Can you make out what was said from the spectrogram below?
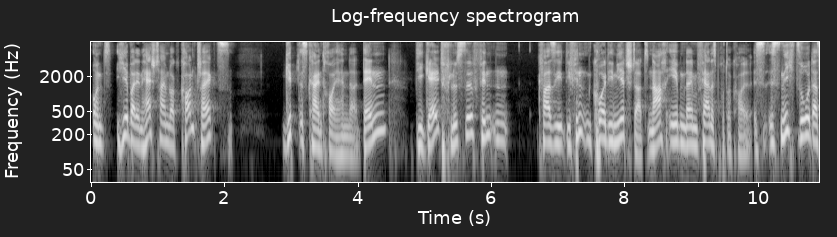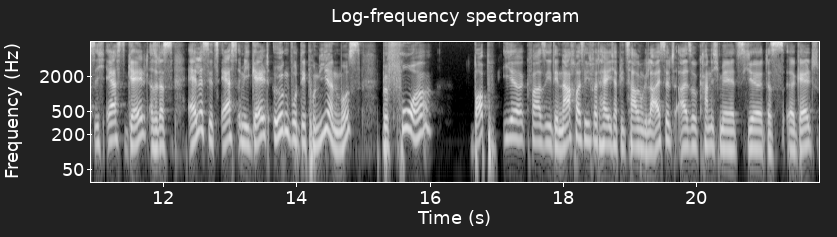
Und hier bei den Hash-Time-Locked Contracts gibt es keinen Treuhänder, denn die Geldflüsse finden quasi, die finden koordiniert statt, nach eben deinem Fairness-Protokoll. Es ist nicht so, dass ich erst Geld, also dass Alice jetzt erst irgendwie Geld irgendwo deponieren muss, bevor Bob ihr quasi den Nachweis liefert, hey, ich habe die Zahlung geleistet, also kann ich mir jetzt hier das äh, Geld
